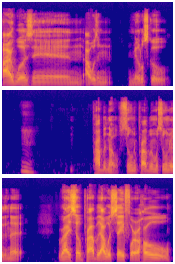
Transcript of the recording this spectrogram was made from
I was in, I was in middle school. Mm. Probably no, sooner, probably was sooner than that, right? So probably I would say for a whole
